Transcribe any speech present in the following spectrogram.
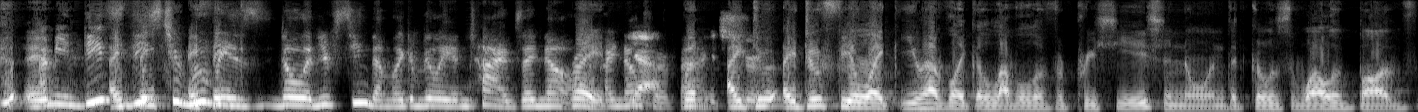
It- I mean, these I these think- two I think- movies, Nolan, you've seen them like a million times. I know. Right. I know Yeah, for a but fact. It's I do I do feel like you have like a level of appreciation, Nolan, that goes well above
